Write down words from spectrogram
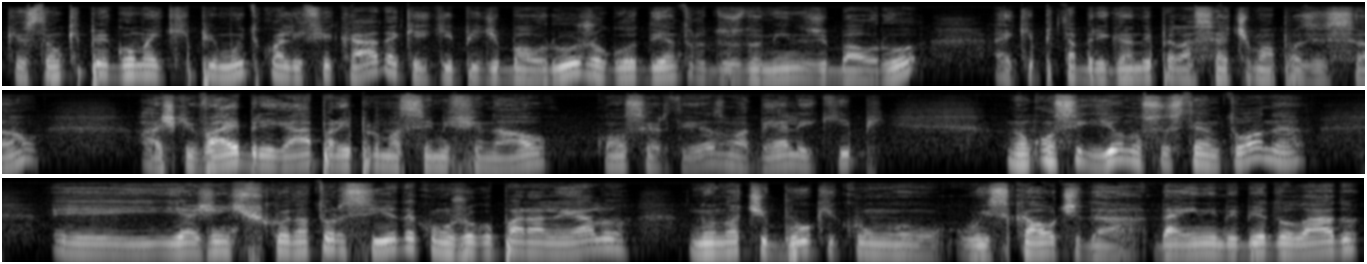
questão que pegou uma equipe muito qualificada, que é a equipe de Bauru, jogou dentro dos domínios de Bauru, a equipe está brigando pela sétima posição, acho que vai brigar para ir para uma semifinal, com certeza, uma bela equipe. Não conseguiu, não sustentou, né? E, e, a gente ficou na torcida com um jogo paralelo, no notebook com o, o scout da, da NBB do lado,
